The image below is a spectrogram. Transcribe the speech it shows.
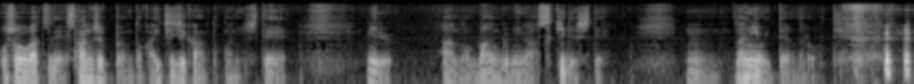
お正月で30分とか1時間とかにして見る、あの番組が好きでして、うん、何を言ってるんだろうっていう。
